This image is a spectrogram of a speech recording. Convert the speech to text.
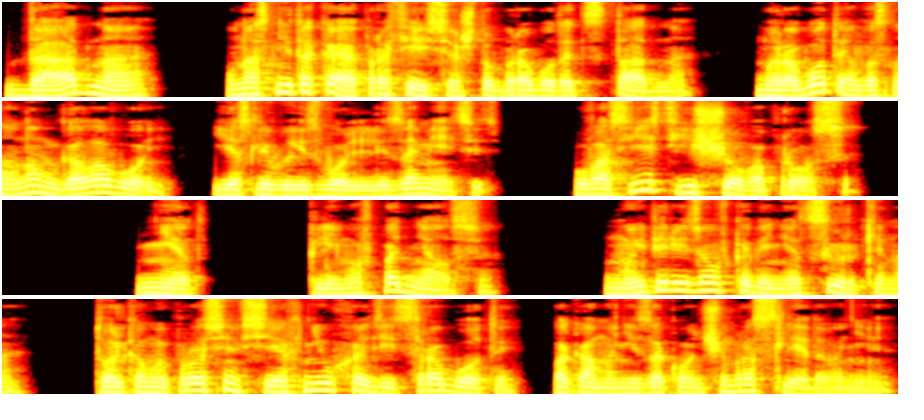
Да, одна. У нас не такая профессия, чтобы работать стадно. Мы работаем в основном головой, если вы изволили заметить. У вас есть еще вопросы? Нет. Климов поднялся. Мы перейдем в кабинет Циркина. Только мы просим всех не уходить с работы, пока мы не закончим расследование.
